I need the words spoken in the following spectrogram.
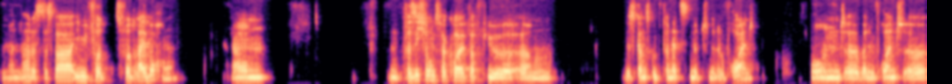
wann war das? Das war irgendwie vor, vor drei Wochen. Ähm, ein Versicherungsverkäufer für, ähm, ist ganz gut vernetzt mit, mit einem Freund. Und äh, bei dem Freund äh,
